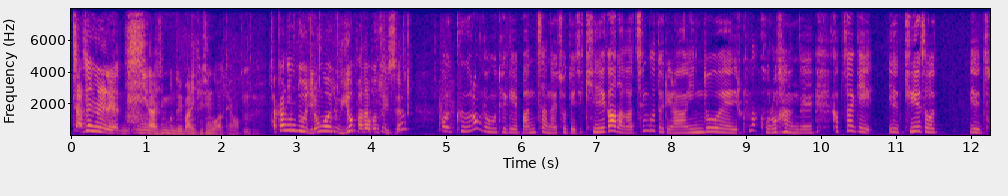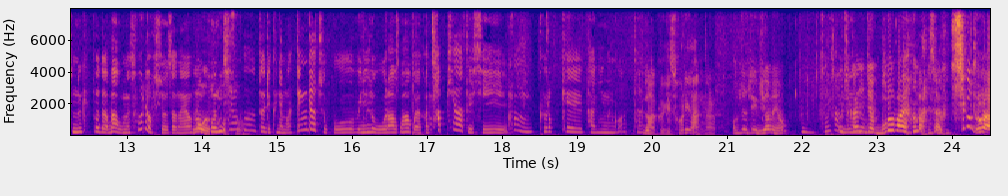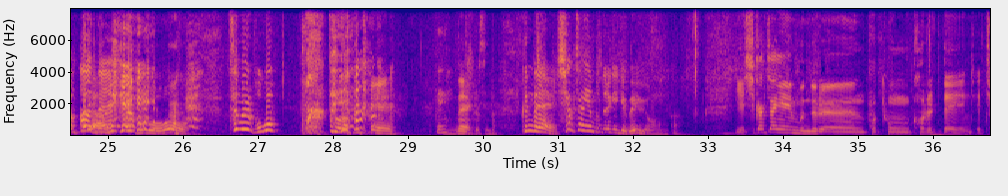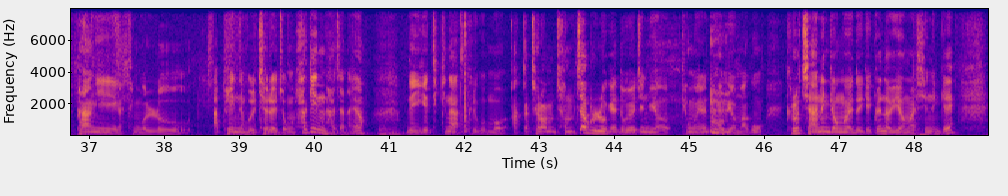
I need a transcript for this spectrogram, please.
짜증을 내니 나신 분들이 많이 계신 것 같아요. 음. 작가님도 이런 거에 좀 위협 받아본 적 있어요? 어, 그런 경우 되게 많잖아요. 저도 이제 길 가다가 친구들이랑 인도에 이렇게 막 걸어가는데 갑자기 이 뒤에서 이 전동 킥보드가 막 오면 소리 없이 오잖아요. 그럼 어, 본. 친구들이 그냥 막 땡겨주고 일로 오라고 하고 약간 차 피하듯이 좀 그렇게 다니는 것 같아요. 아 그게 소리가 안 나는. 아무튼 되게 위험해요. 음, 진짜 작가님 위험해요. 제가 물어봐야 않고 치고 들어오란 아, 말이야. 네. 틈을 보고 틈을 보고 팍 들어오라 이렇게. 네. 네 그렇습니다. 근데 시각장애인 분들에게 이게 왜 위험한 겁니까? 이게 시각장애인 분들은 보통 걸을 때 이제 지팡이 같은 걸로 앞에 있는 물체를 조금 확인하잖아요. 근데 이게 특히나 그리고 뭐 아까처럼 점자 블록에 놓여진 위험, 경우에는 더 위험하고 그렇지 않은 경우에도 이게 꽤나 위험할 수 있는 게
